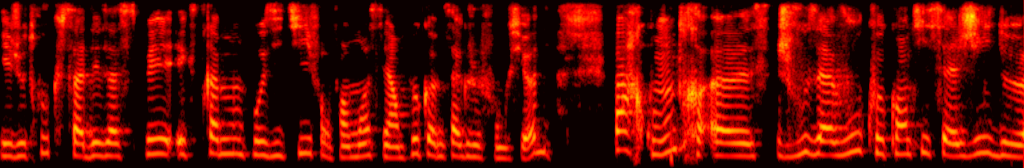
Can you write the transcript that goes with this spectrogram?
et je trouve que ça a des aspects extrêmement positifs. Enfin moi, c'est un peu comme ça que je fonctionne. Par contre, euh, je vous avoue que quand il s'agit de,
